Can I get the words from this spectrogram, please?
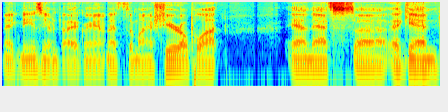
magnesium diagram. That's the Miyashiro plot. And that's, uh, again,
